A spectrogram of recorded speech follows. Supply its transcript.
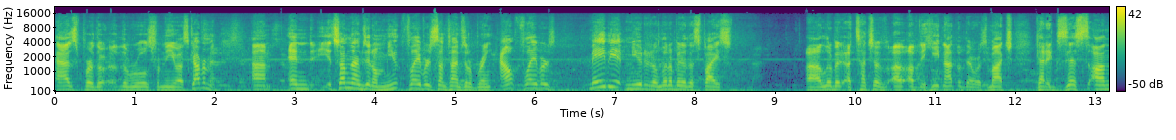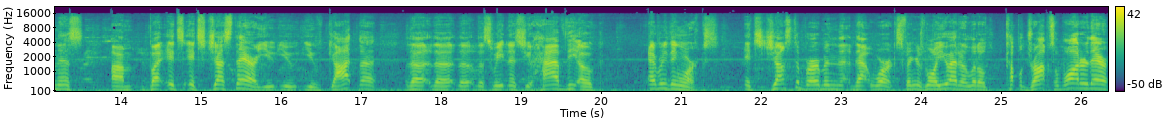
as per the, the rules from the U.S. government. Um, and it, sometimes it'll mute flavors. Sometimes it'll bring out flavors. Maybe it muted a little bit of the spice a little bit, a touch of, of, of the heat. Not that there was much that exists on this, um, but it's it's just there. You you you've got the the, the the the sweetness. You have the oak. Everything works. It's just a bourbon that, that works. Fingers more. You added a little couple drops of water there.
